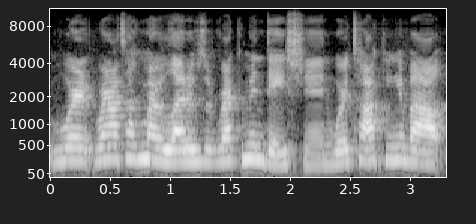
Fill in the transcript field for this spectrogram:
we're, we're not talking about letters of recommendation. We're talking about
